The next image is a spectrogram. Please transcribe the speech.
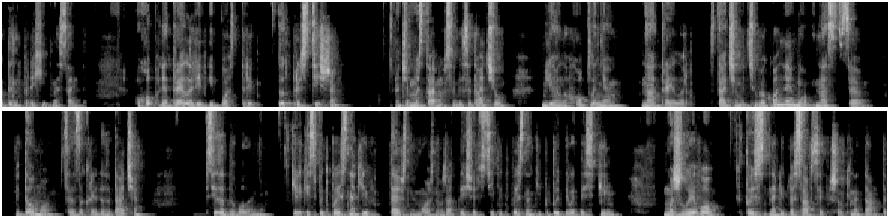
один перехід на сайт. Охоплення трейлерів і постерів. Тут простіше, адже ми ставимо собі задачу мільйон охоплення на трейлер. Задачі ми цю виконуємо, і нас це відомо, це закрита задача, всі задоволені. Кількість підписників теж не можна вважати, що всі підписники підуть дивитись фільм. Можливо, хтось не підписався, пішов кінотеатр.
